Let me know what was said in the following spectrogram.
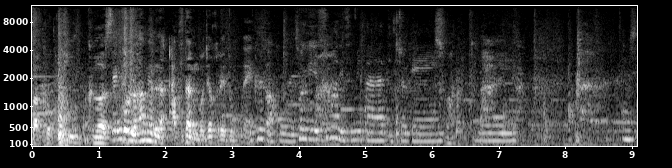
막그 그거 센 걸로 하면은 아프다는 거죠 그래도 네, 그래서 앞으로 저기 수건 있습니다. 뒤쪽에. 수건. 네. 잠시.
